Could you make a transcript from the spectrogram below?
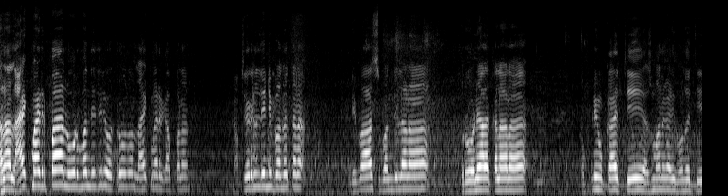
ಅಣ್ಣ ಲೈಕ್ ಮಾಡ್ರಿಪ್ಪ ನೂರು ಮಂದಿ ಇದ್ರಿ ಒಟ್ಟರು ಒಂದೊಂದು ಲೈಕ್ ಮಾಡ್ರಿ ಗಪ್ಪನ ಚಿರ್ಲಿನಿ ಬಂದೈತನ ಡಿಬಾಸ್ ಬಂದಿಲ್ಲಣ ರೋಣ್ಯಾಳ ಕಲಾಣ ಕಂಪ್ನಿ ಹುಕ್ಕಾಯ್ತಿ ಯಜಮಾನ್ ಗಾಡಿ ಬಂದೈತಿ.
